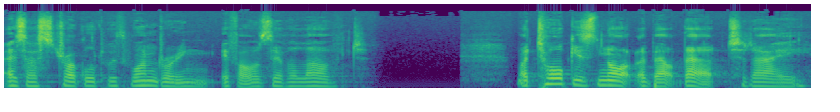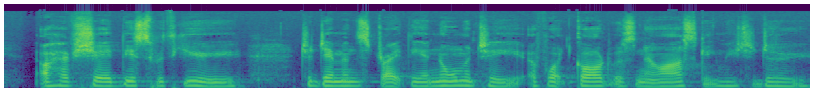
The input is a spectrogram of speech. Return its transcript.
as I struggled with wondering if I was ever loved. My talk is not about that today. I have shared this with you to demonstrate the enormity of what God was now asking me to do.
